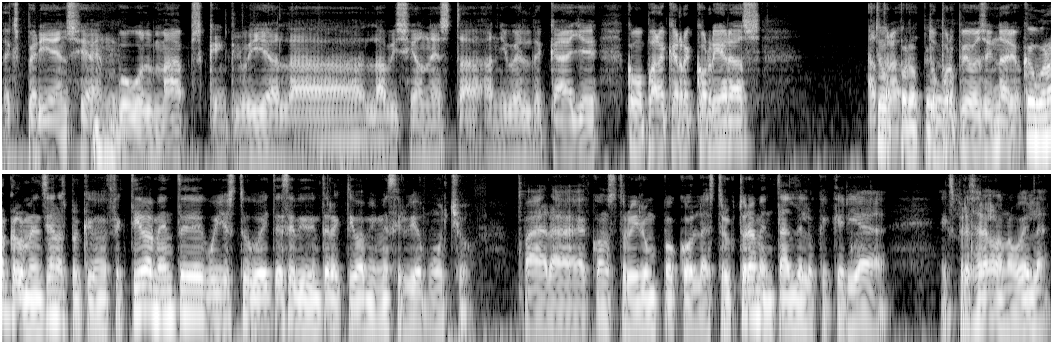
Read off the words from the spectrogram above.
experiencia en Google Maps que incluía la, la visión esta a nivel de calle como para que recorrieras tu propio, tu propio, vecindario. Qué bueno que lo mencionas, porque efectivamente Used to Wait, ese video interactivo a mí me sirvió mucho para construir un poco la estructura mental de lo que quería expresar en la novela,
